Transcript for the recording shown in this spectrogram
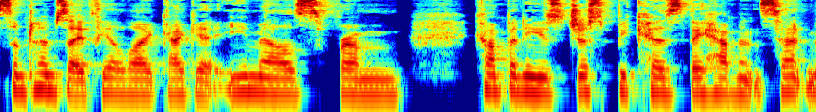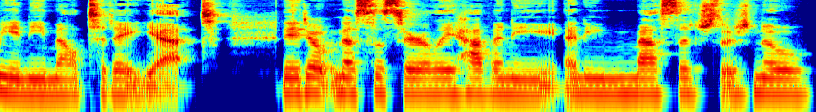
sometimes I feel like I get emails from companies just because they haven't sent me an email today yet. They don't necessarily have any any message. There's no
